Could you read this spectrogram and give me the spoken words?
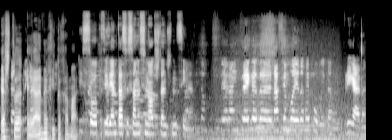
Esta Portanto, é a Ana Rita Ramalho. Sou a Presidente da Associação Nacional de Estudantes de Medicina. Então, proceder à entrega da, na Assembleia da República. Obrigada.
